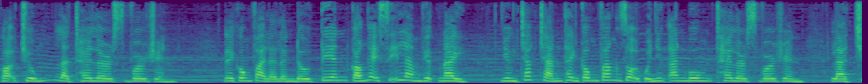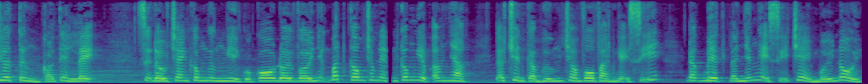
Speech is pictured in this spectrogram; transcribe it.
gọi chúng là Taylor's Version. Đây không phải là lần đầu tiên có nghệ sĩ làm việc này, nhưng chắc chắn thành công vang dội của những album Taylor's Version là chưa từng có tiền lệ. Sự đấu tranh không ngừng nghỉ của cô đối với những bất công trong nền công nghiệp âm nhạc đã truyền cảm hứng cho vô vàn nghệ sĩ, đặc biệt là những nghệ sĩ trẻ mới nổi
